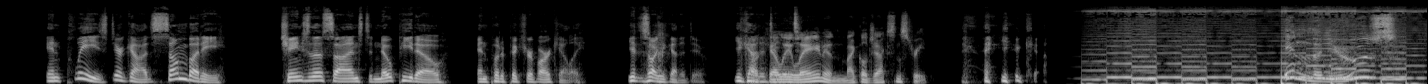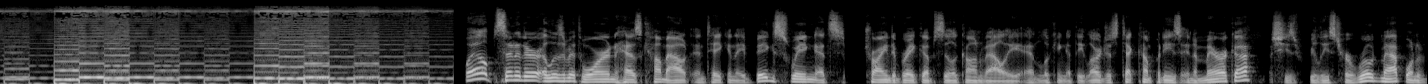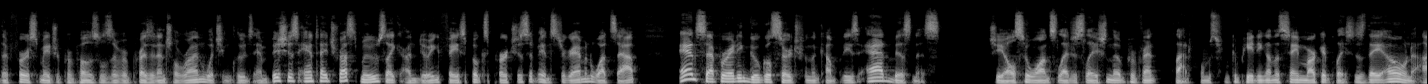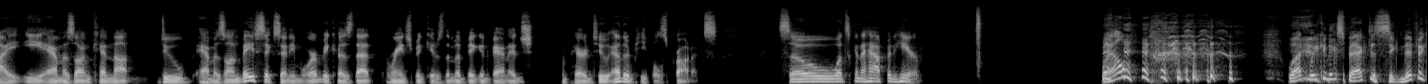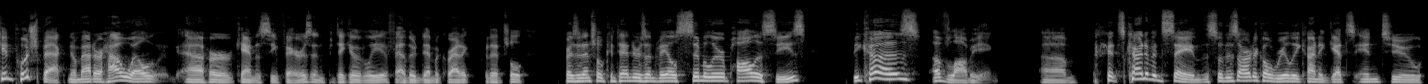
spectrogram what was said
And please, dear God, somebody change those signs to no pedo and put a picture of R. Kelly. That's all you got to do. You got to R. Kelly do it. Lane and Michael Jackson Street. There you go. In the news, Well, Senator Elizabeth Warren has come out and taken a big swing at trying to break up Silicon Valley and looking at the largest tech companies in America. She's released her roadmap, one of the first major proposals of her presidential run, which includes ambitious antitrust moves like undoing Facebook's purchase of Instagram and WhatsApp and separating Google search from the company's ad business. She also wants legislation that prevent platforms from competing on the same marketplaces they own, i.e., Amazon cannot do Amazon Basics anymore because that arrangement gives them a big advantage compared to other people's products. So, what's going to happen here? Well, what we can expect is significant pushback, no matter how well uh, her candidacy fares, and particularly if other Democratic potential presidential contenders unveil similar policies because of lobbying. Um, it's kind of insane. So, this article really kind of gets into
